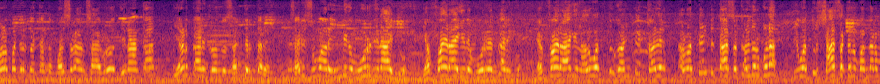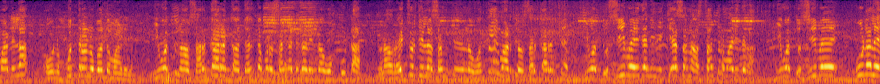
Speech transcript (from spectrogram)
ಒಳಪಟ್ಟಿರ್ತಕ್ಕಂಥ ಪರಶುರಾಮ್ ಸಾಹೇಬರು ದಿನಾಂಕ ಎರಡು ತಾರೀಕರಂದು ಸತ್ತಿರ್ತಾರೆ. ಸರಿ, ಸುಮಾರು ಇಂದಿಗೆ ಮೂರು ದಿನ ಆಯಿತು. ಎಫ್ ಐ ಆರ್ ಆಗಿದೆ ಮೂರನೇ ತಾರೀಕು. ಎಫ್ ಐ ಆರ್ ಆಗಿ ನಲವತ್ತು ಗಂಟೆ ಕಳೆ, ನಲವತ್ತೆಂಟು ತಾಸು ಕಳೆದರೂ ಕೂಡ ಇವತ್ತು ಶಾಸಕನು ಬಂಧನ ಮಾಡಲಿಲ್ಲ, ಅವನ ಪುತ್ರನು ಬಂಧ ಮಾಡಿಲ್ಲ. ಇವತ್ತು ನಾವು ಸರ್ಕಾರಕ್ಕೆ, ದಲಿತ ಪರ ಸಂಘಟನೆಗಳಿಂದ ಒಕ್ಕೂಟ ನಾವು ರಾಯಚೂರು ಜಿಲ್ಲಾ ಸಮಿತಿಯಿಂದ ಒತ್ತಾಯ ಮಾಡ್ತೇವೆ ಸರ್ಕಾರಕ್ಕೆ. ಇವತ್ತು ಸಿಬಿಐಗೆ ನೀವು ಈ ಕೇಸನ್ನು ಹಸ್ತಾಂತರ ಮಾಡಿದ್ದೀರ? ಇವತ್ತು ಸಿಬಿಐ ಕೂಡಲೇ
